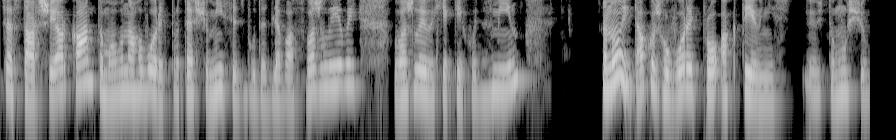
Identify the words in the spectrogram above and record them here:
Це старший аркан, тому вона говорить про те, що місяць буде для вас важливий, важливих якихось змін. Ну і також говорить про активність, е, тому що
